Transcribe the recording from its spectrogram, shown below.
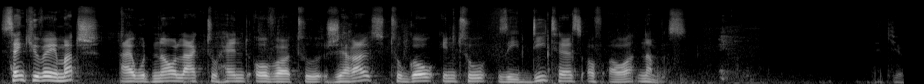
Thank you very much. I would now like to hand over to Gerald to go into the details of our numbers. Thank you.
